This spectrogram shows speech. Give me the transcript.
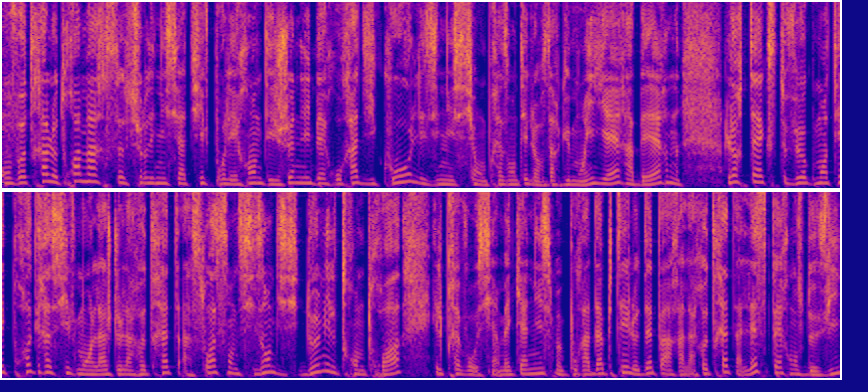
On votera le 3 mars sur l'initiative pour les rentes des jeunes libéraux radicaux. Les initiants ont présenté leurs arguments hier à Berne. Leur texte veut augmenter progressivement l'âge de la retraite à 66 ans d'ici 2033. Il prévoit aussi un mécanisme pour adapter le départ à la retraite à l'espérance de vie.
